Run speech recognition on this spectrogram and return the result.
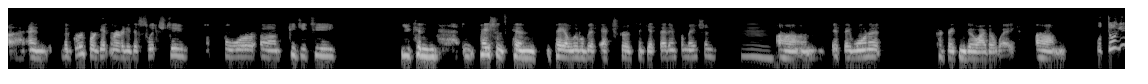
Uh, and the group we're getting ready to switch to for um, PGT, you can patients can pay a little bit extra to get that information Mm. um, if they want it, because they can go either way. Um, Well, don't you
